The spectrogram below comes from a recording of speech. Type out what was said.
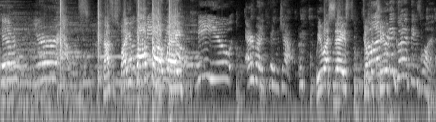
Taylor, you're out. Fastest fire Uh, bomb me, that way. Me, you, everybody's pretty much out. We must say, jump No, for I'm two. pretty good at these ones.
